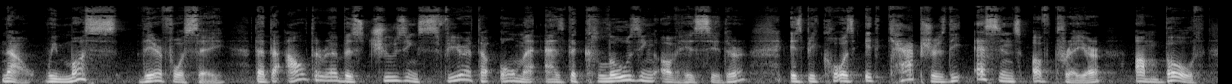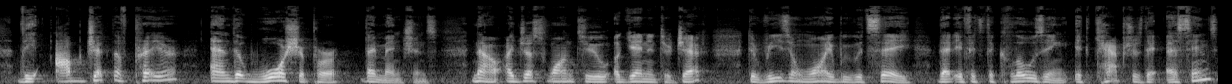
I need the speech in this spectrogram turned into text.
Now, we must therefore say that the Alter Rebbe is choosing Sfirat Omer as the closing of his Siddur is because it captures the essence of prayer on both the object of prayer and the worshipper dimensions. Now, I just want to again interject. The reason why we would say that if it's the closing, it captures the essence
